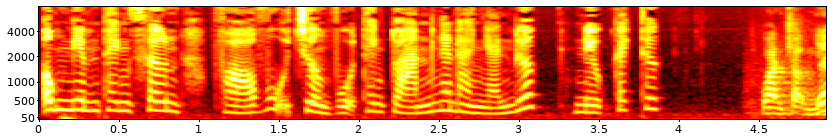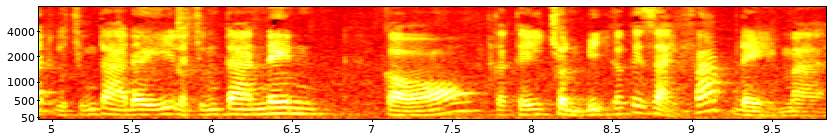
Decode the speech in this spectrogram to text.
Ông Nghiêm Thanh Sơn, Phó vụ trưởng vụ thanh toán Ngân hàng Nhà nước nêu cách thức. Quan trọng nhất của chúng ta đây là chúng ta nên có các cái chuẩn bị các cái giải pháp để mà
